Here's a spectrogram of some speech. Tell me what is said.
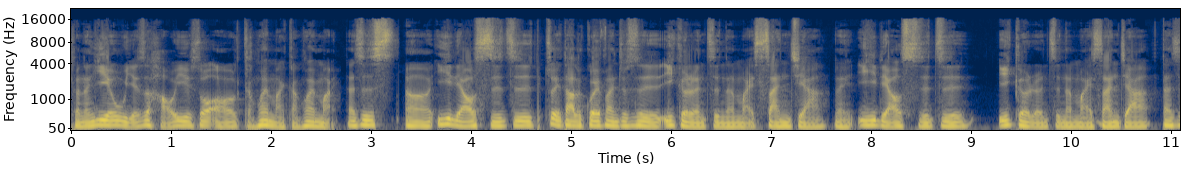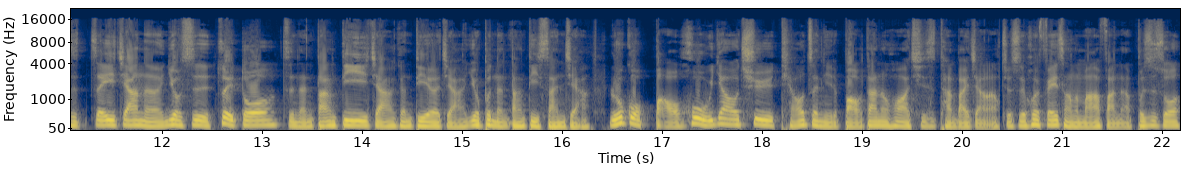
可能业务也是好意说哦，赶快买，赶快买。但是，呃，医疗十支最大的规范就是一个人只能买三家。对，医疗十支。一个人只能买三家，但是这一家呢，又是最多只能当第一家跟第二家，又不能当第三家。如果保护要去调整你的保单的话，其实坦白讲啊，就是会非常的麻烦啊，不是说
